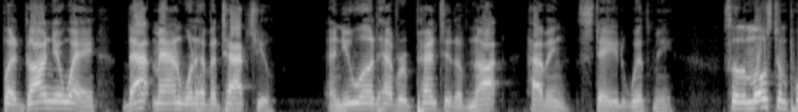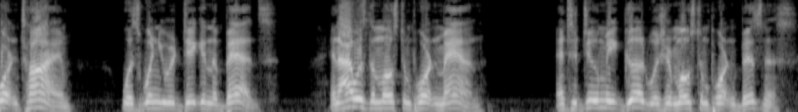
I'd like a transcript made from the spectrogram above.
but had gone your way, that man would have attacked you, and you would have repented of not having stayed with me. So the most important time was when you were digging the beds, and I was the most important man, and to do me good was your most important business.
